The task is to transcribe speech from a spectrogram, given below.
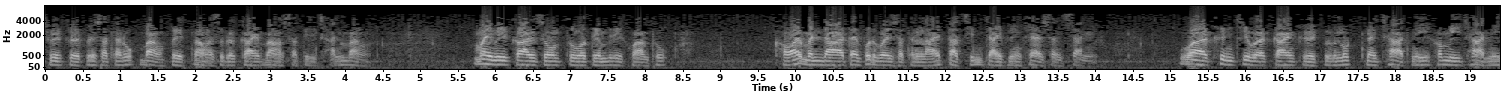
สวยเกิดเป็นสัตว์นรกบ้าง เปรตบ้างอสุรกายบ้างสติฉันบ้าง ไม่มีการทรงตัวเต็มไปด้วยความทุกข์ อให้บรรดาท่านพุทธบริษัททั้งหลายตัดสินใจเพียงแค่สั้นๆ ว่าขึ้นชื่อว่าการเกิดเป็นมนุษย์ในชาตินี้เขามีชาตินี้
